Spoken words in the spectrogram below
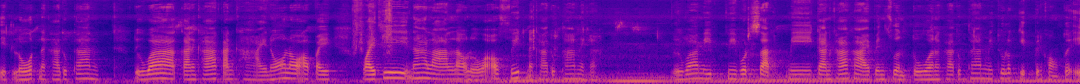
ติดรถนะคะ ทุกท่าน หรือว่าการค้าการขายเนาะเราเอาไปไว้ที่หน้าร้านเราหรือว่าออฟฟิศนะคะ ทุกท่านเนี่ยค่ะ รือว่ามีมีบริษัทมีการค้าขายเป็นส่วนตัวนะคะ ทุกท่านมีธุรกิจเป็นของตัวเอ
